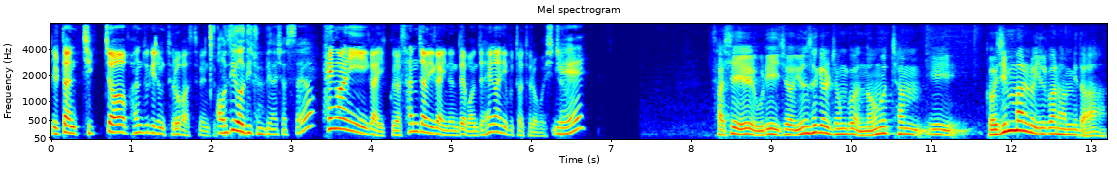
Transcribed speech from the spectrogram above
일단 직접 한두 개 좀 들어봤으면 좋겠습니다. 어디 어디 준비하셨어요? 행안위가 있고요. 산자위가 있는데 먼저 행안위부터 들어보시죠. 예. 사실 우리 저 윤석열 정부가 너무 참 이 거짓말로 일관합니다.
